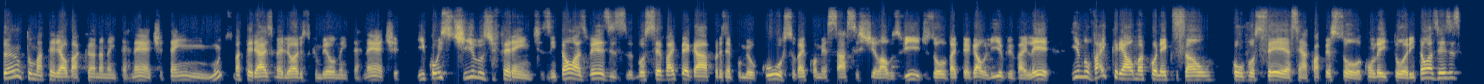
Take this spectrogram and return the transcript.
tanto material bacana na internet, tem muitos materiais melhores que o meu na internet e com estilos diferentes. Então, às vezes, você vai pegar, por exemplo, o meu curso, vai começar a assistir lá os vídeos, ou vai pegar o livro e vai ler, e não vai criar uma conexão com você, assim, com a pessoa, com o leitor. Então, às vezes,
